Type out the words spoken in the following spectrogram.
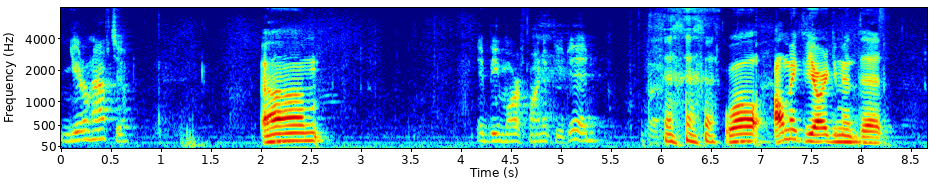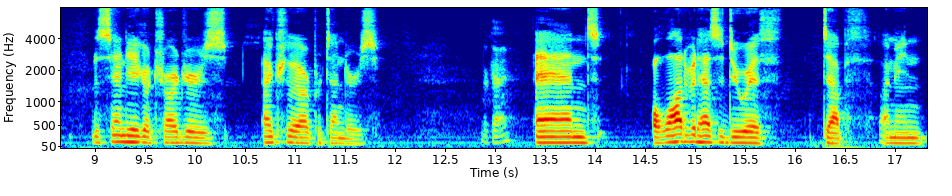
You don't have to. Um, It'd be more fun if you did. But well, I'll make the argument that the San Diego Chargers actually are pretenders. okay. And a lot of it has to do with depth. I mean,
